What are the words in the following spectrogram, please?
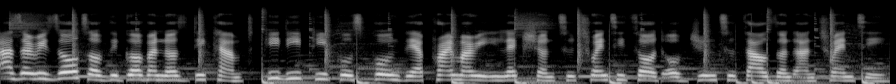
As a result of the governor's decamp, PDP postponed their primary election to 23rd of June 2020.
